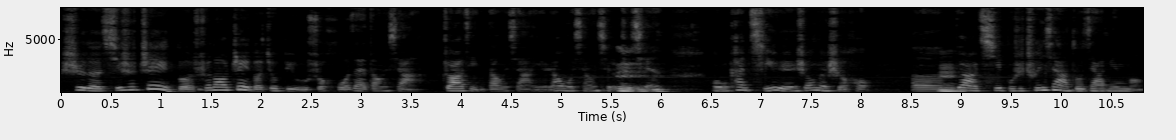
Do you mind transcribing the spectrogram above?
是的，其实这个说到这个，就比如说活在当下，抓紧当下，也让我想起了之前我们看《奇遇人生》的时候，嗯，第二期不是春夏做嘉宾吗？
